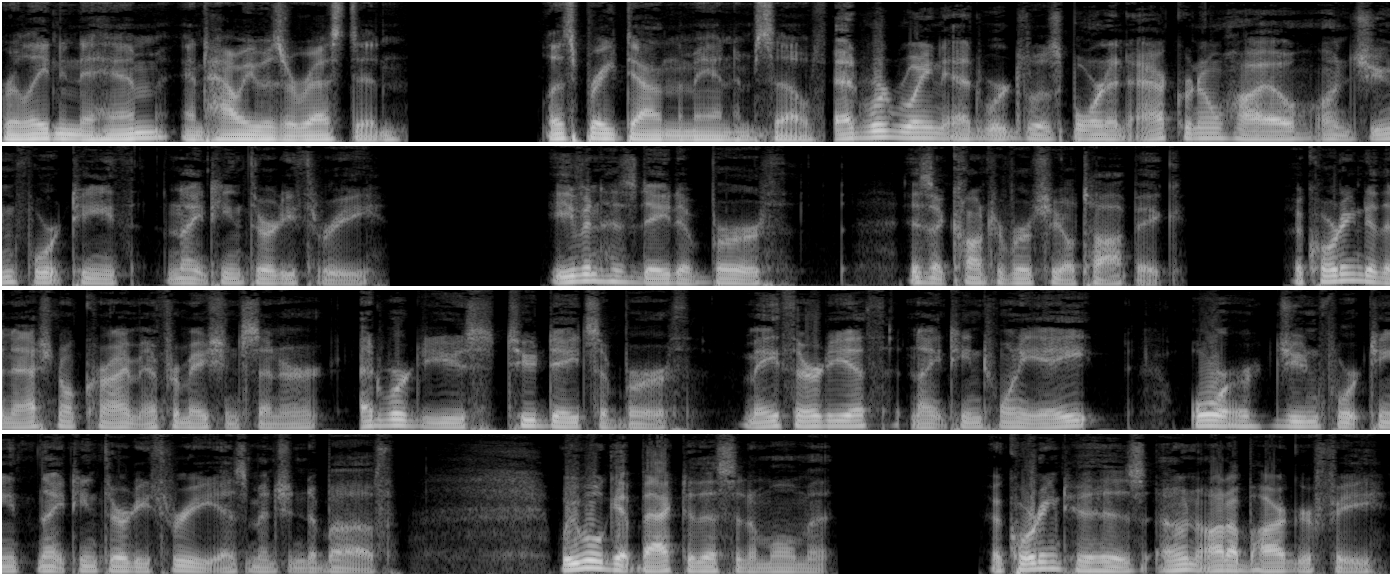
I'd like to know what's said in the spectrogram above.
relating to him and how he was arrested. Let's break down the man himself. Edward Wayne Edwards was born in Akron, Ohio on June 14th, 1933. Even his date of birth is a controversial topic. According to the National Crime Information Center, Edward used two dates of birth, May 30th, 1928, or June 14th, 1933, as mentioned above. We will get back to this in a moment. According to his own autobiography,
